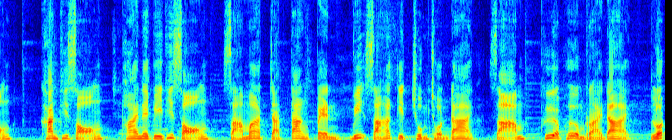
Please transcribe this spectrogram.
2. ขั้นที่ 2 ภายในปีที่ 2 สามารถจัดตั้งเป็นวิสาหกิจชุมชนได้ 3. เพื่อเพิ่มรายได้ ลด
